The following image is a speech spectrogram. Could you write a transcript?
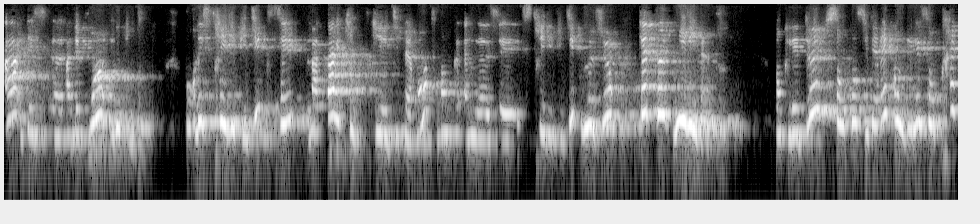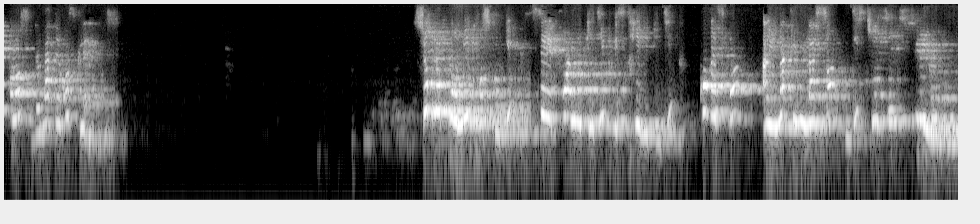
à des, euh, à des points lipidiques. Pour les stries lipidiques, c'est la taille qui, qui, est différente. Donc, ces stries lipidiques mesurent quelques millimètres. Donc, les deux sont considérés comme des lésions précoces de l'athérosclérose. Sur le plan microscopique, ces points lipidiques et stries lipidiques correspondent à une accumulation d'histiocytes spumeux.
